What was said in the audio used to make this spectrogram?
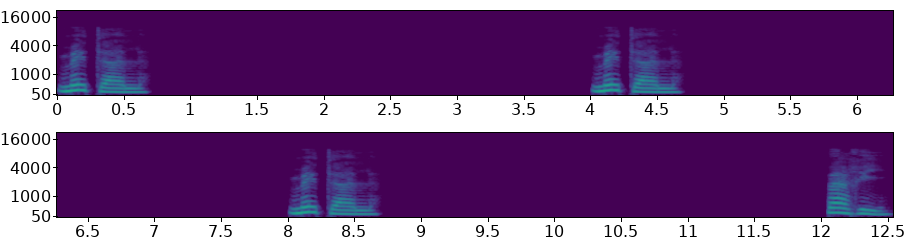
Métal. Métal. Métal. Paris.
